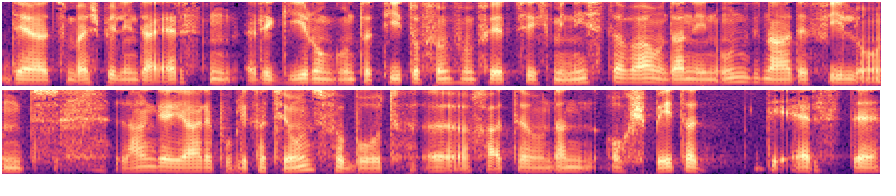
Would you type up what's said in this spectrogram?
der zum Beispiel in der ersten Regierung unter Tito 45 Minister war und dann in Ungnade fiel und lange Jahre Publikationsverbot äh, hatte und dann auch später die erste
